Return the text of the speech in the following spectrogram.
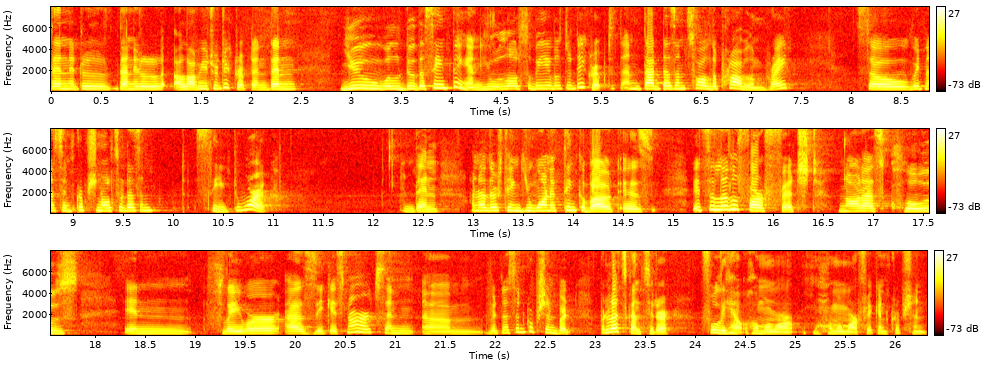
then it'll, then it'll allow you to decrypt, and then you will do the same thing, and you will also be able to decrypt, and that doesn't solve the problem, right? So witness encryption also doesn't seem to work. And then another thing you want to think about is, it's a little far-fetched, not as close in flavor as ZK snarks and um, witness encryption, but, but let's consider fully homomor homomorphic encryption.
